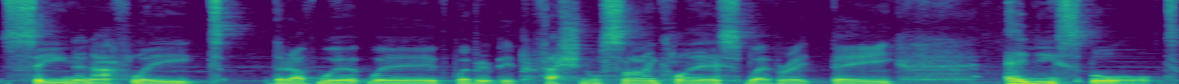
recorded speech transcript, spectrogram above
seen an athlete that I've worked with, whether it be professional cyclists, whether it be any sport,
